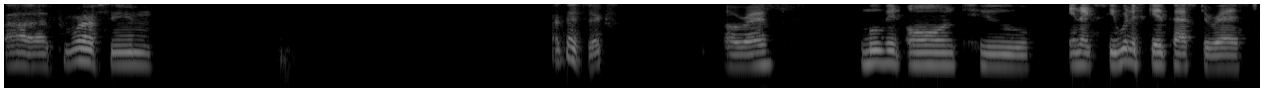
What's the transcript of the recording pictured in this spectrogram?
Uh, from what I've seen, I'd say six. All right. Moving on to NXT. We're gonna skip past the rest.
